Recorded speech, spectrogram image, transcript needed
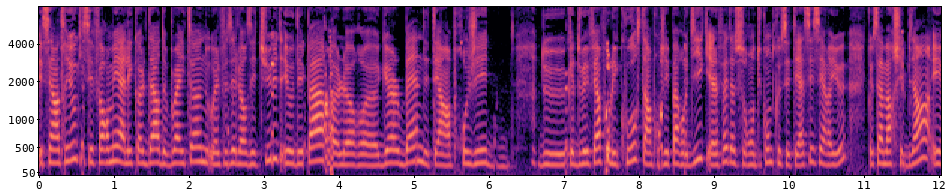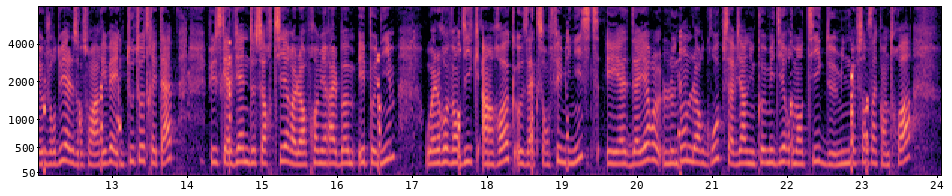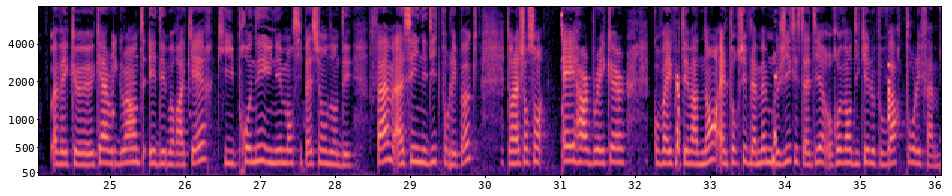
Et c'est un trio qui s'est formé à l'école d'art de Brighton où elles faisaient leurs études. Et au départ, euh, leur euh, girl band était un projet qu'elles devaient faire pour les cours. C'était un projet parodique. Et en fait, elles se sont rendues compte que c'était assez sérieux, que ça marchait bien. Et aujourd'hui, elles en sont arrivées à une toute autre étape puisqu'elles viennent de sortir leur premier album éponyme où elles revendiquent un rock aux accents féministes. Et euh, d'ailleurs, le nom de leur groupe, ça vient d'une comédie romantique de 1953 avec euh, Cary Grant et Deborah Kerr qui prônaient une émancipation dans des femmes assez inédite pour l'époque. Dans la chanson Hey Heartbreaker qu'on va écouter maintenant, elles poursuivent la même logique, c'est-à-dire revendiquer le pouvoir pour les femmes.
